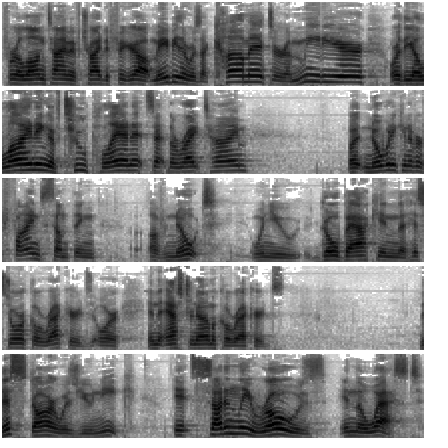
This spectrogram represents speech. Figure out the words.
for a long time have tried to figure out maybe there was a comet or a meteor or the aligning of two planets at the right time, but nobody can ever find something of note when you go back in the historical records or in the astronomical records. This star was unique. It suddenly rose in the west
